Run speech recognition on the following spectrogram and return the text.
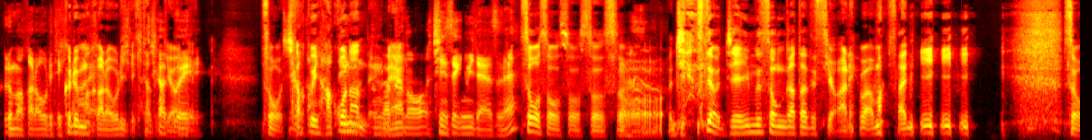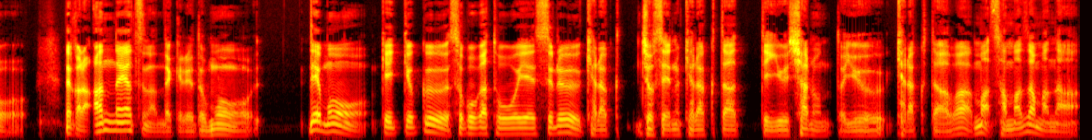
車から降りてきた、車から降りてきた時はねそう、四角い箱なんだよね型。の親戚みたいなやつね。そうそうそうそうそう。ジ でもジェームソン型ですよ、あれはまさに。そう。だからあんなやつなんだけれども、でも結局そこが投影するキャラク、女性のキャラクターっていうシャロンというキャラクターは、まあ様々な、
